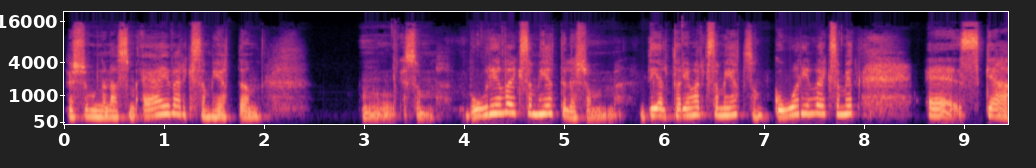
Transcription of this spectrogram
personerna som är i verksamheten mm, som bor i en verksamhet eller som deltar i en verksamhet, som går i en verksamhet, eh, ska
